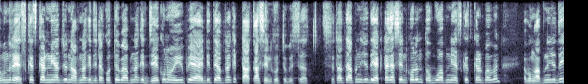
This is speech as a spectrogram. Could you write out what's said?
তো বন্ধুরা স্কেচ কার্ড নেওয়ার জন্য আপনাকে যেটা করতে হবে, আপনাকে যে কোনো ইউপিআই আইডিতে আপনাকে টাকা সেন্ড করতে হবে। সেটাতে আপনি যদি এক টাকা সেন্ড করেন, তবুও আপনি স্কেচ কার্ড পাবেন এবং আপনি যদি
